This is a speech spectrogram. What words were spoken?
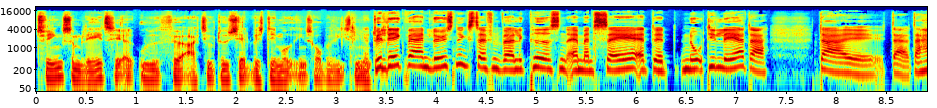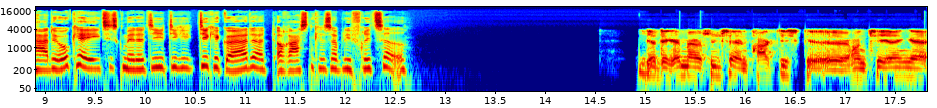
tvinges som læge til at udføre aktiv dødshjælp, hvis det er mod ens overbevisning. Vil det ikke være en løsning, Steffen Wørlik Pedersen, at man sagde, at, at no, de læger, der, der, øh, der, der har det okay etisk med det, de, de, de kan gøre det, og resten kan så blive fritaget? Ja, det kan man jo synes er en praktisk øh, håndtering af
